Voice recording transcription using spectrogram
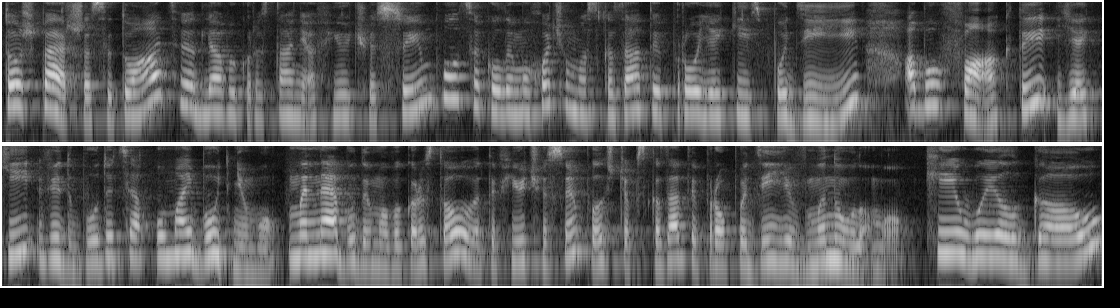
Тож, перша ситуація для використання Future Simple це коли ми хочемо сказати про якісь події або факти, які відбудуться у майбутньому. Ми не будемо використовувати Future Simple, щоб сказати про події в минулому. He will go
